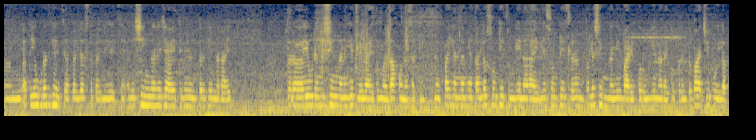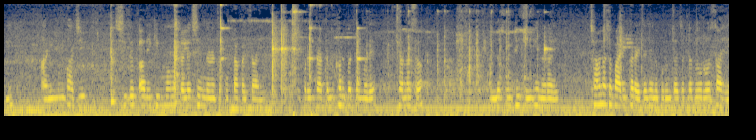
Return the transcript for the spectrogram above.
आणि आता एवढंच घ्यायचं आहे आपल्याला जास्त काही नाही घ्यायचं आहे. आणि शेंगदाणे जे आहे ते मी नंतर घेणार आहे. तर एवढे मी शेंगदाणे घेतलेले आहे तुम्हाला दाखवण्यासाठी. पहिल्यांदा मी आता लसूण ठेचून घेणार आहे. लसूण ठेचल्यानंतर शेंगदाणे बारीक करून घेणार आहे. तोपर्यंत भाजी होईल आपली. आणि मग भाजी शिजत आली की मग आपल्याला शेंगदाण्याचं कूट टाकायचं आहे. तोपर्यंत आता मी खलबत्त्यामध्ये छान असं लसूण ठेचून घेणार आहे. छान असं बारीक करायचं जेणेकरून त्याच्यातला जो रस आहे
